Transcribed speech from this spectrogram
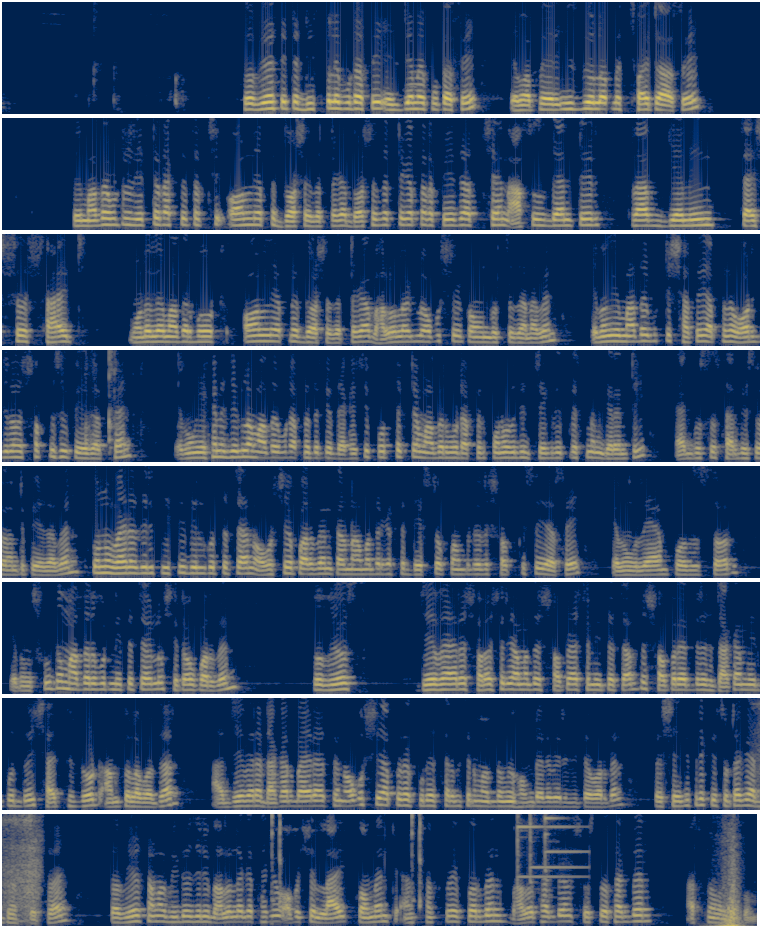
তো ভিউয়ার্স এটা ডিসপ্লে পুট আছে এইচডিএমআই পুট আছে এবং আপনার ইউএসবি হলো আপনার ছয়টা আছে। তো এই মাদারবোর্ডের রেটটা রাখতে চাচ্ছি অনলি আপনার দশ হাজার টাকা। দশ হাজার টাকা আপনারা পেয়ে যাচ্ছেন আসুস ব্র্যান্ডের ট্রাপ গেমিং চারশো ষাট মডেলের মাদারবোর্ড অনলি আপনার দশ হাজার টাকা। ভালো লাগলে অবশ্যই কমেন্ট বক্সে জানাবেন। এবং এই মাদারবোর্ডটির সাথে আপনারা অরিজিনাল সব কিছু পেয়ে যাচ্ছেন। এবং এখানে যেগুলো মাদারবোর্ড আপনাদেরকে দেখাইছি, প্রত্যেকটা মাদারবোর্ড আপনার পনেরো দিন চেক রিপ্লেসমেন্ট গ্যারান্টি এক বছর সার্ভিস ওয়ারেন্টি পেয়ে যাবেন। কোনো ভাইরা যদি পিসি বিল করতে চান, অবশ্যই পারবেন। কারণ আমাদের কাছে ডেস্কটপ কম্পিউটারের সব কিছুই আছে। এবং র্যাম প্রসেসর এবং শুধু মাদারবোর্ড নিতে চাইলেও সেটাও পারবেন। তো ভিউস যে ভাইয়ারা সরাসরি আমাদের শপে আসে নিতে চান, তো শপের অ্যাড্রেস ঢাকা মিরপুর দুই ষাট রোড আমতলা বাজার। আর যে ভাইয়ারা ঢাকার বাইরে আছেন, অবশ্যই আপনারা কুরিয়ার সার্ভিসের মাধ্যমে হোম ডেলিভারি নিতে পারবেন। তো সেক্ষেত্রে কিছু টাকা অ্যাডভান্স করতে হয়। তো ভিএস আমার ভিডিও যদি ভালো লাগে থাকে, অবশ্যই লাইক কমেন্ট অ্যান্ড সাবস্ক্রাইব করবেন। ভালো থাকবেন, সুস্থ থাকবেন। আসসালামু আলাইকুম।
